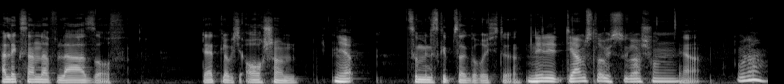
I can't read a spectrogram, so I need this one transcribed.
Alexander Vlasov. Der hat, glaube ich, auch schon. Ja. Zumindest gibt es da Gerüchte. Nee, nee die haben es, glaube ich, sogar schon, Ja. oder?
